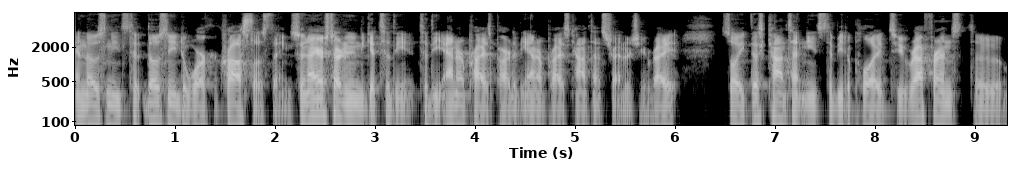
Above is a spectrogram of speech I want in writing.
and those needs to those need to work across those things. So now you're starting to get to the to the enterprise part of the enterprise content strategy, right? So like this content needs to be deployed to reference, to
